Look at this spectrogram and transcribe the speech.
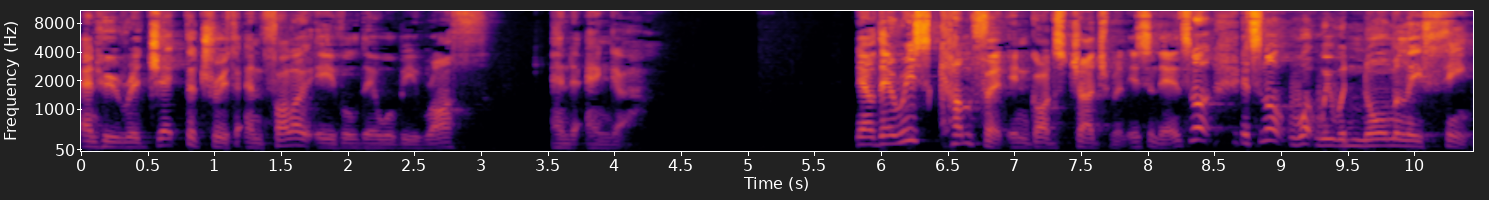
and who reject the truth and follow evil, there will be wrath and anger. Now, there is comfort in God's judgment, isn't there? It's not, it's not what we would normally think.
